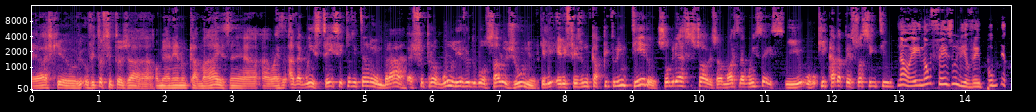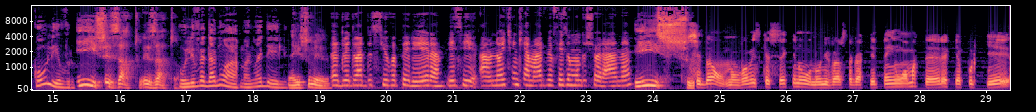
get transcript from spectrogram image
eu acho que o, o Vitor citou já Homem-Aranha Nunca Mais, né? A, a, mas a da Gwen Stacy, tô tentando lembrar, acho que foi pra algum livro do Gonçalo Júnior, que ele, ele fez um capítulo inteiro sobre essa história, sobre a morte da Gwen Stacy. E o que cada pessoa sentiu. Não, ele não fez o livro, ele publicou o livro. Isso, exato, exato. O livro é da Noir, mas não é dele. É isso mesmo. É do Eduardo Silva Pereira. Esse A Noite em que a Marvel fez o mundo chorar, né? Isso! Sidão, não vamos esquecer que no, no universo HQ tem uma matéria que é porque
